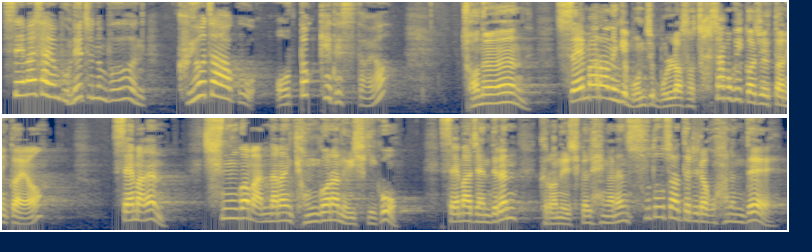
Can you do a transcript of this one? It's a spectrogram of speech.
쌤아 사연 보내주는 분, 그 여자하고 어떻게 됐어요? 저는 세마라는 게 뭔지 몰라서 찾아보기까지 했다니까요. 세마는 신과 만나는 경건한 의식이고 세마젠들은 그런 의식을 행하는 수도자들이라고 하는데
